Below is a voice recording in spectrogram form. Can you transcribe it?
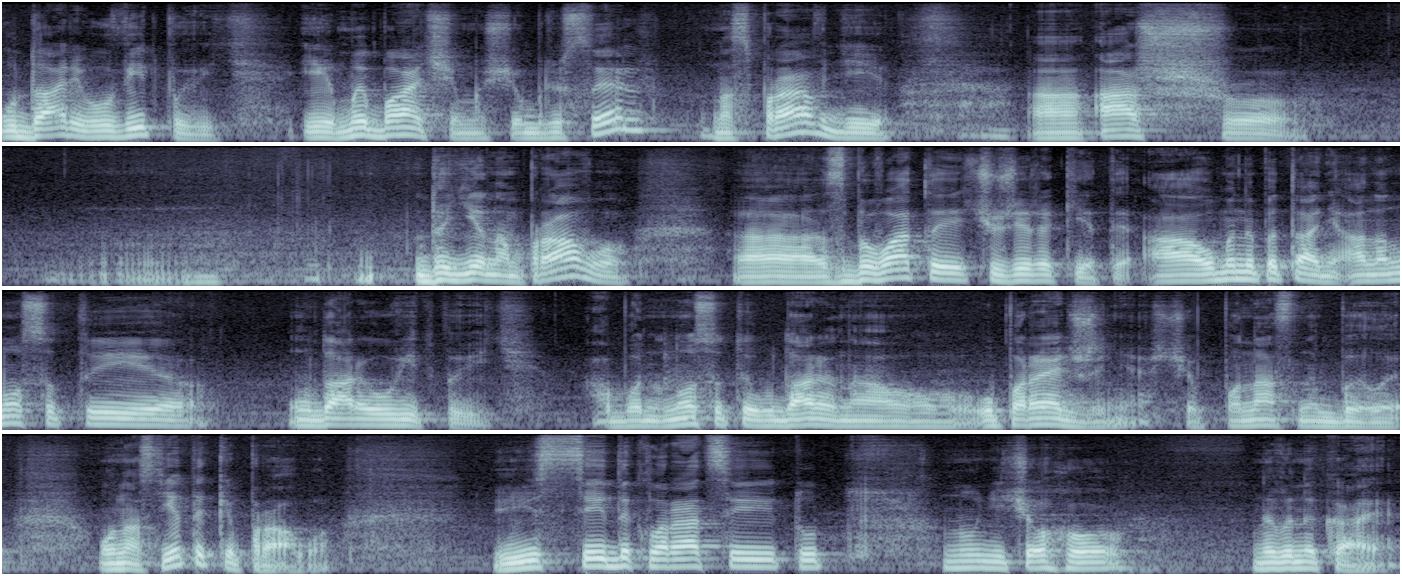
ударів у відповідь. І ми бачимо, що Брюссель насправді аж дає нам право е, збивати чужі ракети. А у мене питання: а наносити удари у відповідь? Або наносити удари на упередження, щоб по нас не били. У нас є таке право. І з цієї декларації тут ну, нічого не виникає,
